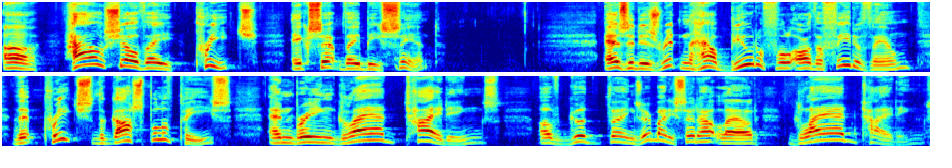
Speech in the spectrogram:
uh, How shall they preach except they be sent? As it is written, How beautiful are the feet of them that preach the gospel of peace and bring glad tidings of good things. Everybody said out loud, glad tidings,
